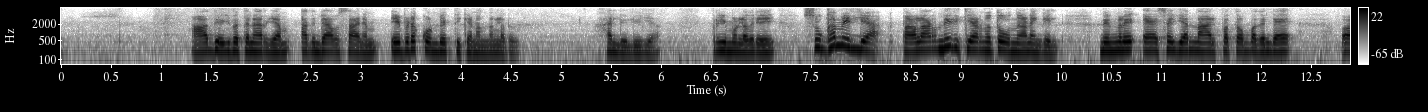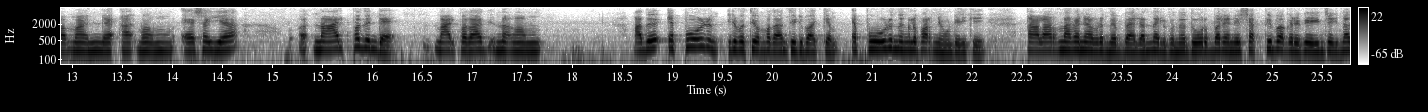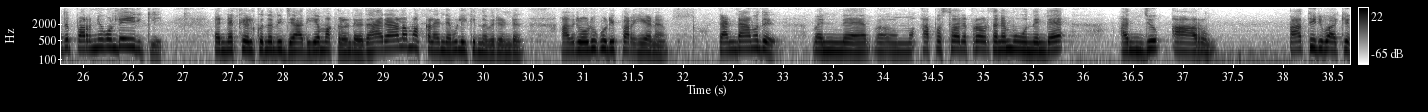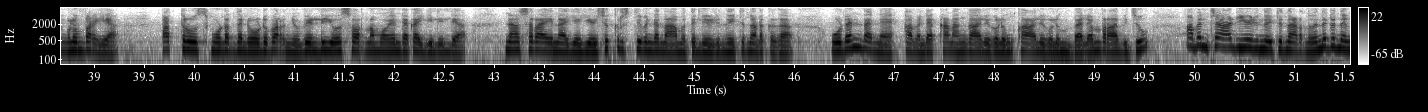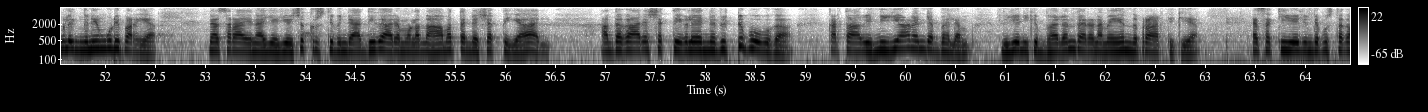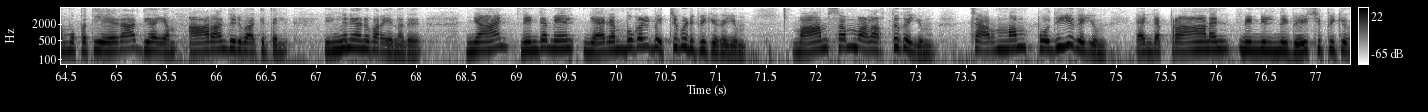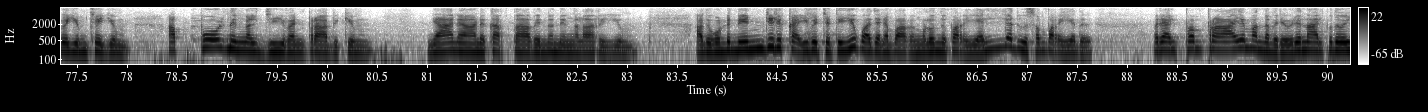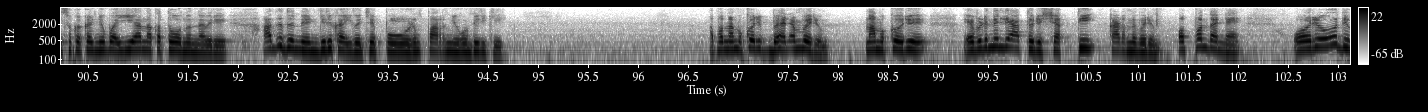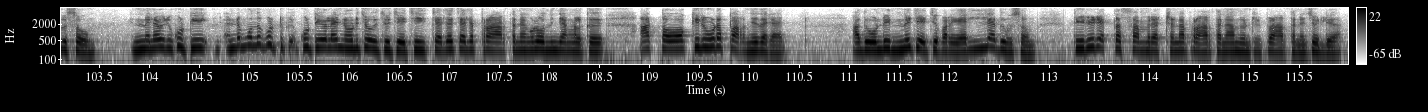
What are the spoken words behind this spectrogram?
ആ ദൈവത്തിനറിയാം അതിന്റെ അവസാനം എവിടെ കൊണ്ടെത്തിക്കണം എന്നുള്ളത്. ഹല്ലുലിയ. പ്രിയമുള്ളവരെ സുഖമില്ല തളർന്നിരിക്കുകയാണെന്ന് തോന്നുകയാണെങ്കിൽ നിങ്ങൾ ഏശയ്യ നാൽപ്പത്തൊമ്പതിന്റെ പിന്നെ ഏശയ്യ നാൽപ്പതിന്റെ നാൽപ്പതാം അത് എപ്പോഴും ഇരുപത്തിയൊമ്പതാം തിരുവാക്യം എപ്പോഴും നിങ്ങൾ പറഞ്ഞുകൊണ്ടിരിക്കുക തളർന്നവൻ അവിടുന്ന് ബലം നൽകുന്ന ദുർബലന് ശക്തി പകരുകയും ചെയ്യുന്നു. അത് പറഞ്ഞുകൊണ്ടേയിരിക്കുക എന്നെ കേൾക്കുന്ന വിജാതീയ മക്കളുണ്ട് ധാരാളം മക്കൾ എന്നെ വിളിക്കുന്നവരുണ്ട്. അവരോട് കൂടി പറയാണ്. രണ്ടാമത് പിന്നെ അപ്പസ്തോല പ്രവർത്തനം മൂന്നിന്റെ അഞ്ചും ആറും. ആ തിരുവാക്യങ്ങളും പറയുക പത്രോസ് മുടന്തനോട് പറഞ്ഞു വെള്ളിയോ സ്വർണമോ എന്റെ കയ്യിലില്ല. നാസറായനായ യേശു ക്രിസ്തുവിന്റെ നാമത്തിൽ എഴുന്നേറ്റ് നടക്കുക. ഉടൻ തന്നെ അവന്റെ കണങ്കാലുകളും കാലുകളും ബലം പ്രാപിച്ചു. അവൻ ചാടി എഴുന്നേറ്റ് നടന്നു. എന്നിട്ട് നിങ്ങൾ ഇങ്ങനെയും കൂടി പറയാം നസറായനായ യേശു ക്രിസ്തുവിന്റെ അധികാരമുള്ള നാമത്തിന്റെ ശക്തിയാൽ അന്ധകാര ശക്തികളെ എന്നെ വിട്ടുപോവുക. കർത്താവ് നീയാണ് എന്റെ ബലം. നീ എനിക്ക് ബലം തരണമേ എന്ന് പ്രാർത്ഥിക്കുക. എസക്കിയേലിന്റെ പുസ്തകം മുപ്പത്തി ഏഴാധ്യായം ആറാം തിരുവാക്യത്തിൽ ഇങ്ങനെയാണ് പറയുന്നത് ഞാൻ നിന്റെ മേൽ ഞരമ്പുകൾ വെച്ചുപിടിപ്പിക്കുകയും മാംസം വളർത്തുകയും ചർമ്മം പൊതിയുകയും എന്റെ പ്രാണൻ നിന്നിൽ നിവേശിപ്പിക്കുകയും ചെയ്യും. അപ്പോൾ നിങ്ങൾ ജീവൻ പ്രാപിക്കും. ഞാനാണ് കർത്താവെന്ന് നിങ്ങൾ അറിയും. അതുകൊണ്ട് നെഞ്ചിൽ കൈവച്ചിട്ട് ഈ വചനഭാഗങ്ങളൊന്ന് പറയുക. എല്ലാ ദിവസവും പറയത് ഒരല്പം പ്രായം വന്നവർ ഒരു നാൽപ്പത് വയസ്സൊക്കെ കഴിഞ്ഞ് വയ്യ എന്നൊക്കെ തോന്നുന്നവർ അതിത് നെഞ്ചിൽ കൈവച്ച് എപ്പോഴും പറഞ്ഞുകൊണ്ടിരിക്കേ. അപ്പോൾ നമുക്കൊരു ബലം വരും. നമുക്കൊരു എവിടെ നിന്നില്ലാത്തൊരു ശക്തി കടന്നു വരും ഒപ്പം തന്നെ ഓരോ ദിവസവും. ഇന്നലെ ഒരു കുട്ടി രണ്ട് മൂന്ന് കുട്ടി കുട്ടികൾ എന്നോട് ചോദിച്ചു ചേച്ചി ചില ചില പ്രാർത്ഥനകളൊന്നും ഞങ്ങൾക്ക് ആ ടോക്കിലൂടെ പറഞ്ഞു തരാൻ. അതുകൊണ്ട് ഇന്ന് ചേച്ചി പറയാം എല്ലാ ദിവസവും തിരുരക്ത സംരക്ഷണ പ്രാർത്ഥന എന്ന് പറഞ്ഞിട്ട് പ്രാർത്ഥന ചൊല്ലുക.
